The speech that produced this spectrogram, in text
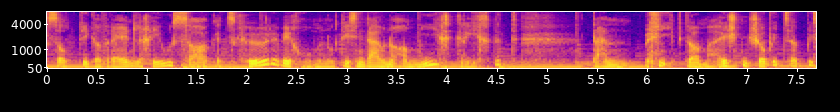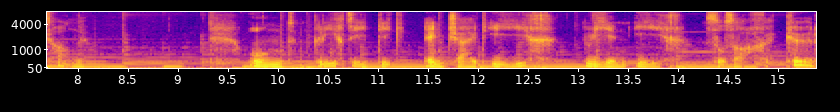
solche oder ähnliche Aussagen zu hören bekomme und die sind auch noch an mich gerichtet, dann bleibt da meistens schon etwas hängen. Und gleichzeitig entscheide ich, wie ich so Sachen höre.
